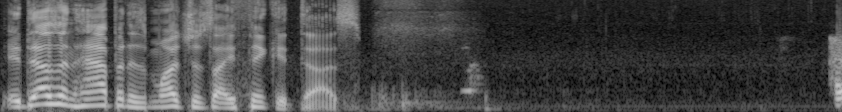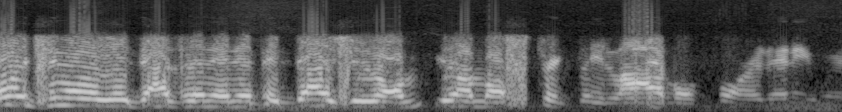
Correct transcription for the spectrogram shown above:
it doesn't happen as much as I think it does. Fortunately, it doesn't, and if it does, you're, you're almost strictly liable for it anyway.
